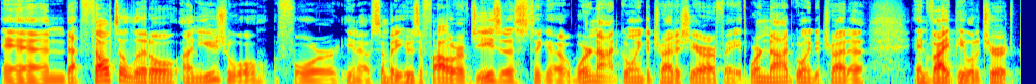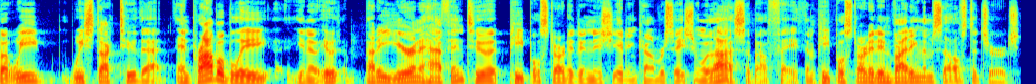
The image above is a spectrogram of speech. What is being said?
And that felt a little unusual for, you know, somebody who's a follower of Jesus to go, we're not going to try to share our faith. We're not going to try to invite people to church. But we we stuck to that. And probably, you know, it was about a year and a half into it, people started initiating conversation with us about faith and people started inviting themselves to church.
